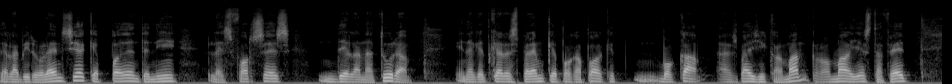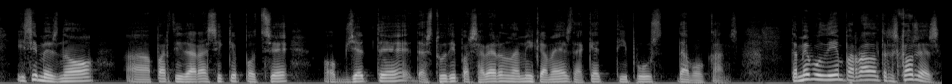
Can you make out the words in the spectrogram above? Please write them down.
de la virulència que poden tenir les forces de la natura. En aquest cas esperem que a poc a poc aquest volcà es vagi calmant, però el mal ja està fet, i si més no, a partir d'ara sí que pot ser objecte d'estudi per saber una mica més d'aquest tipus de volcans. També voldríem parlar d'altres coses.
